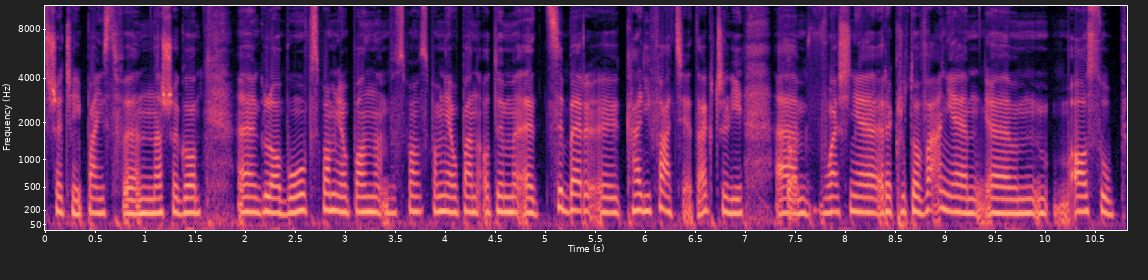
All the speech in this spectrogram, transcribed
trzeciej państw naszego globu. Wspomniał pan, wspom- wspomniał pan o tym cyberkalifacie, tak? Czyli em, właśnie rekrutowanie osób,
